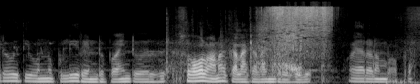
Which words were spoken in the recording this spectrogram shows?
இருபத்தி ஒன்று புள்ளி ரெண்டு பாயிண்ட் வருது. சோளம் ஆனால் கல இருக்குது. வேறு இடம் பார்ப்போம்.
